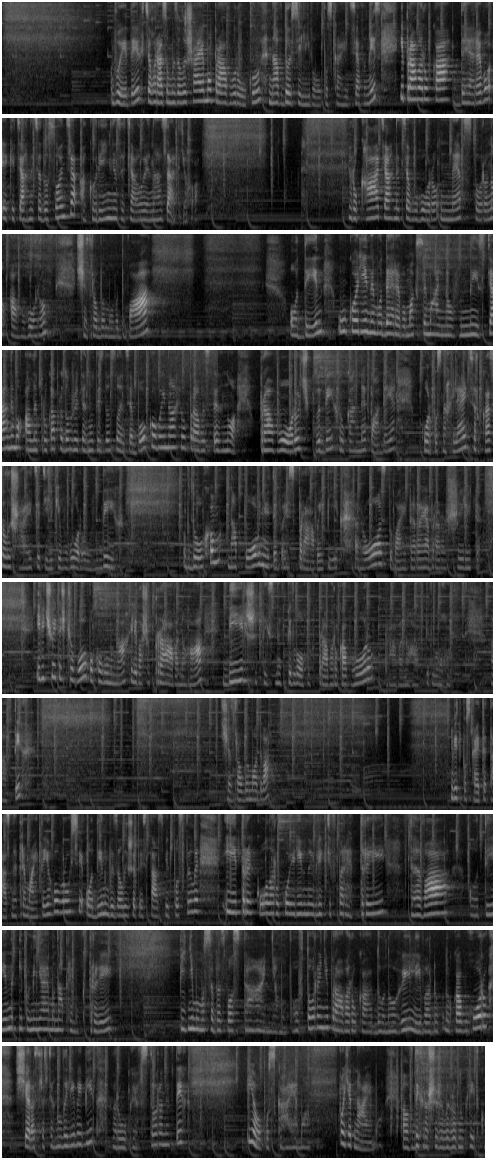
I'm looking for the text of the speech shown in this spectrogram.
Видих. Цього разу ми залишаємо праву руку. Навдосі ліва опускається вниз. І права рука дерево, яке тягнеться до сонця, а коріння затягує назад його. Рука тягнеться вгору, не в сторону, а вгору. Ще зробимо два. Один. Укорінимо дерево максимально вниз тягнемо, але рука продовжує тягнутися до сонця. Боковий нахил, праве стегно. Праворуч, вдих, рука не падає. Корпус нахиляється, рука залишається тільки вгору. Вдих. Вдохом наповнюйте весь правий бік. Роздувайте ребра, розширюйте. І відчуйте, що в боковому нахилі ваша права нога більше тисне в підлогу. Права рука вгору, права нога в підлогу. Вдих. Ще зробимо два. Відпускайте таз, не тримайте його в русі. Один, ви залишитесь таз, відпустили. І три кола рукою рівною в лікті вперед. Три, два, один. І поміняємо напрямок. Три. Піднімемо себе в останньому. Повторені права рука до ноги, ліва рука вгору. Ще раз розтягнули лівий бік, руки в сторони, вдих. І опускаємо. Поєднаємо. Вдих розширили грудну клітку.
